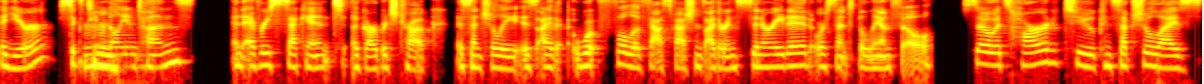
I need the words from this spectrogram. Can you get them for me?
a year, 16 mm-hmm. million tons. And every second, a garbage truck essentially is either full of fast fashions, either incinerated or sent to the landfill. So it's hard to conceptualize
